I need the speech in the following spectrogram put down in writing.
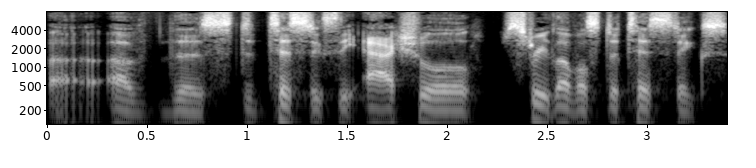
uh, of the statistics the actual street level statistics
